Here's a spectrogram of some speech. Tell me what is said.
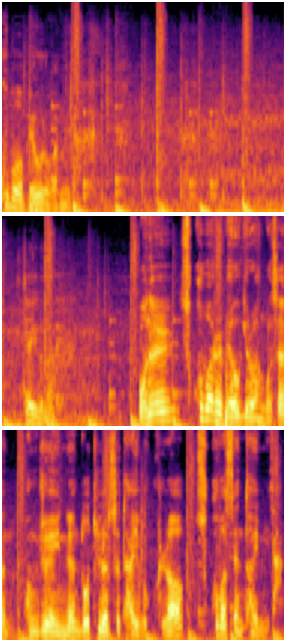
스쿠버 배우러 갑니다. 저이구나. 오늘 스쿠버를 배우기로 한 곳은 광주에 있는 노틸러스 다이브 클럽 스쿠버 센터입니다.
